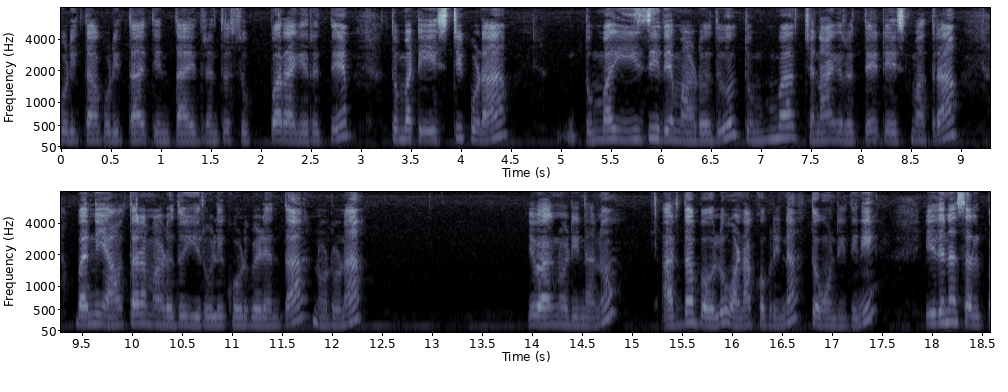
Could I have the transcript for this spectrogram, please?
ಕುಡಿತಾ ಕುಡಿತಾ ತಿಂತಾ ಇದ್ರಂತೂ ಸೂಪರ್ ಆಗಿರುತ್ತೆ. ತುಂಬ ಟೇಸ್ಟಿ ಕೂಡ. ತುಂಬ ಈಸಿ ಇದೆ ಮಾಡೋದು. ತುಂಬ ಚೆನ್ನಾಗಿರುತ್ತೆ. ಟೇಸ್ಟ್ ಮಾತ್ರ. ಬನ್ನಿ ಯಾವ ಥರ ಮಾಡೋದು ಈರುಳ್ಳಿ ಕೋಡ್ಬೇಳೆ ಅಂತ ನೋಡೋಣ. ಇವಾಗ ನೋಡಿ ನಾನು ಅರ್ಧ ಬೌಲು ಒಣ ಕೊಬ್ಬರಿನ ತೊಗೊಂಡಿದ್ದೀನಿ. ಇದನ್ನು ಸ್ವಲ್ಪ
